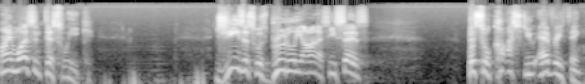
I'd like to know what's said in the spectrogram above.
Mine wasn't this week. Jesus was brutally honest. He says, this will cost you everything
